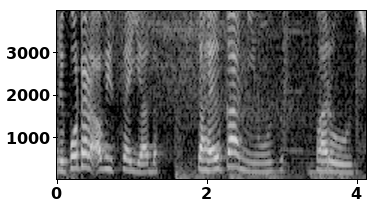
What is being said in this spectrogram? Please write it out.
Reporter Avi Saiyed Tehelka news Bharuch.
